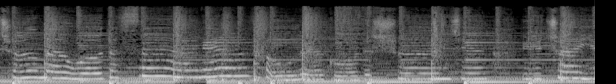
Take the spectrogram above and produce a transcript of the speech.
充满我的思念风掠过的瞬间一转眼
